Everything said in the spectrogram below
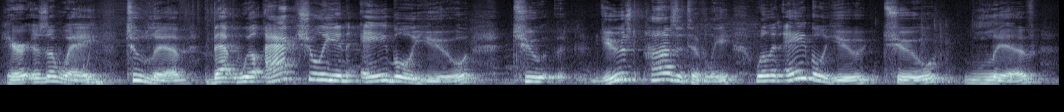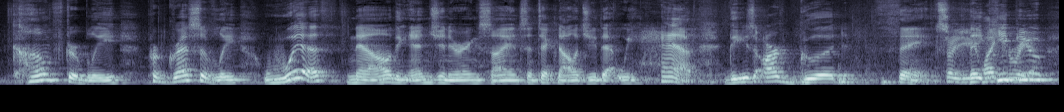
Here is a way to live that will actually enable you to, used positively, will enable you to live comfortably, progressively with now the engineering, science, and technology that we have. These are good things. So you they like keep Korea. you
